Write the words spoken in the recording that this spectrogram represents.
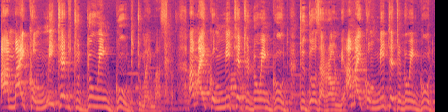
Am I committed to doing good to my master? Am I committed to doing good to those around me? Am I committed to doing good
